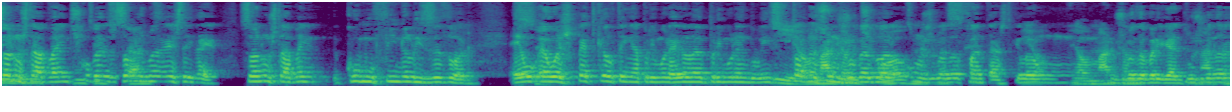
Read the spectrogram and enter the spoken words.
só não está bem, desculpa, só esta ideia, só não está bem como finalizador. É o, é o aspecto que ele tem a aprimorar, ele aprimorando isso, torna-se um jogador, um jogador fantástico. Ele, é um, um jogador brilhante, um jogador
